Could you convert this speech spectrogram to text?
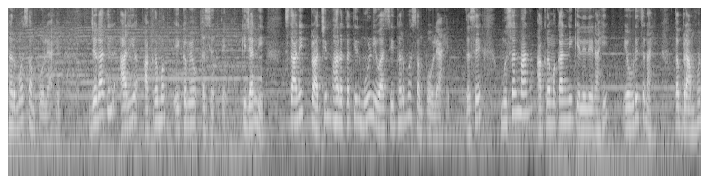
धर्म संपवले आहेत. जगातील आर्य आक्रमक एकमेव असे होते की ज्यांनी स्थानिक प्राचीन भारतातील मूळ निवासी धर्म संपवले आहेत. तसे मुसलमान आक्रमकांनी केलेले नाही एवढेच नाही तर ब्राह्मण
